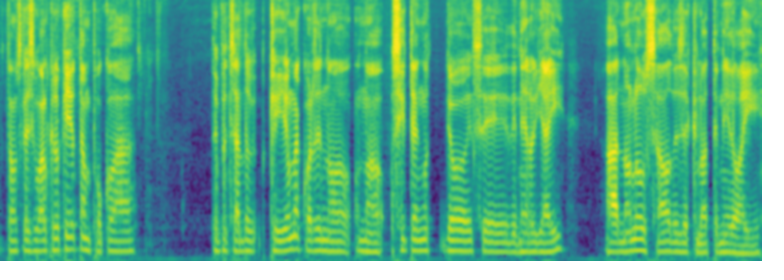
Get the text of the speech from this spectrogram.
estamos casi igual. Creo que yo tampoco ha... Estoy pensando que yo me acuerdo, no, no, sí tengo yo ese dinero ya ahí. Ah, no lo he usado desde que lo ha tenido ahí.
